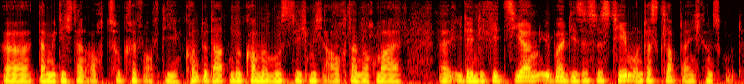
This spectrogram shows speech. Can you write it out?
damit ich dann auch Zugriff auf die Kontodaten bekomme, musste ich mich auch dann nochmal identifizieren über dieses System und das klappt eigentlich ganz gut.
